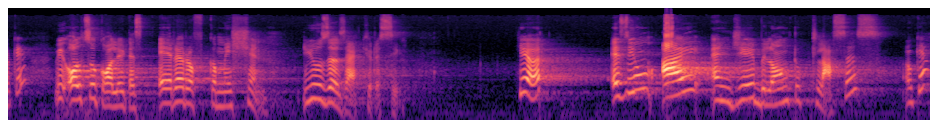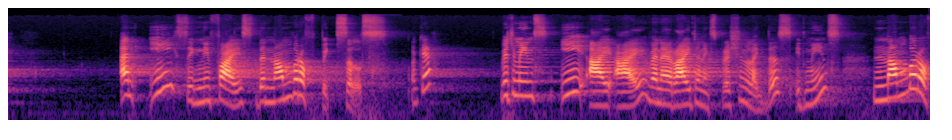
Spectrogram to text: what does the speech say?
Okay. We also call it as error of commission user's accuracy. Here assume i and j belong to classes okay, and e signifies the number of pixels okay? Which means EII when I write an expression like this it means number of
